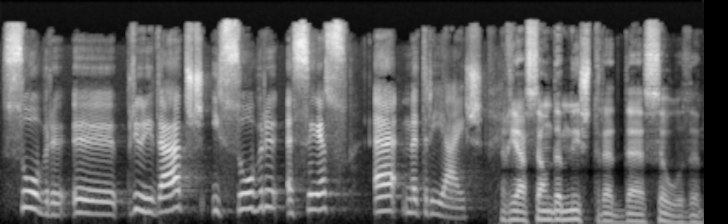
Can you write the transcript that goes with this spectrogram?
sobre uh, prioridades e sobre acesso a materiais. Reação da Ministra da Saúde.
